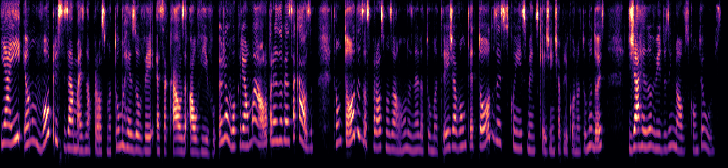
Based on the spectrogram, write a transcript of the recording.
E aí eu não vou precisar mais na próxima turma resolver essa causa ao vivo. Eu já vou criar uma aula para resolver essa causa. Então todas as próximas alunas, né, da turma 3 já vão ter todos esses conhecimentos que a gente aplicou na turma 2 já resolvidos em novos conteúdos.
